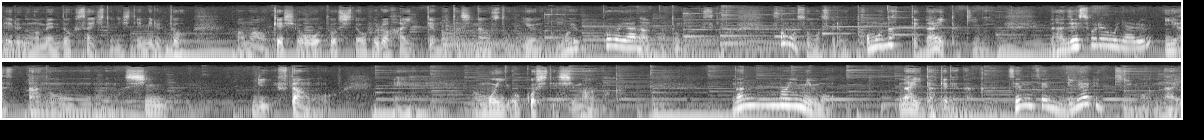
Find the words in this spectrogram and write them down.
入るのが面倒くさい人にしてみるとあまあお化粧を落としてお風呂入ってまたし直すというのがもうよっぽど嫌なんだと思うんですけどそもそもそれを伴ってない時になぜそれをやるいやあのー、心理負担を、えー、思い起こしてしまうのか何の意味もないだけでなく全然リアリティもない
